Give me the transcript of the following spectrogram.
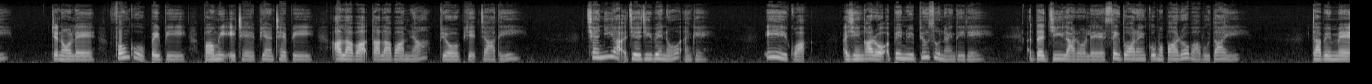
၏ ကျွန်တော်လည်းဖုန်းကိုပိတ်ပြီးဘောင်းမီအိတ်ထဲပြန်ထည့်ပြီးအာလာဘတာလာဘများပြောဖြစ်ကြသည်ခြံကြီးကအကျယ်ကြီးပဲနော်အန်ကေအေးကွအရင်ကတော့အပင်တွေပြုတ်စုနိုင်သေးတယ်အသက်ကြီးလာတော့လဲစိတ်သွားတိုင်းကိုမပါတော့ပါဘူးသားကြီးဒါပေမဲ့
